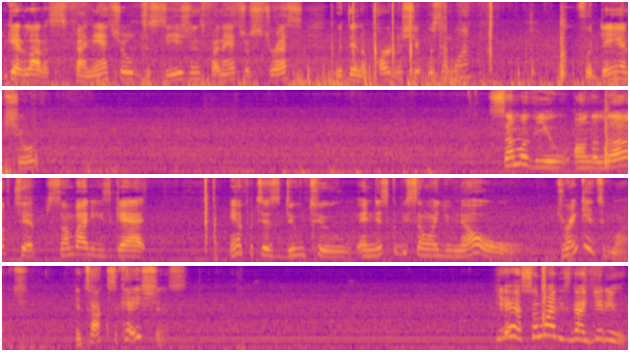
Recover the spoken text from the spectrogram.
You get a lot of financial decisions, financial stress within a partnership with someone. For damn sure. Some of you on the love tip, somebody's got impetus due to, and this could be someone you know, drinking too much, intoxications yeah, somebody's not getting.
